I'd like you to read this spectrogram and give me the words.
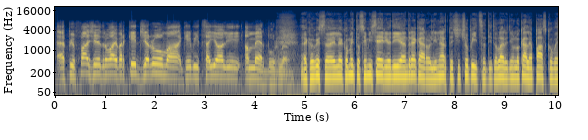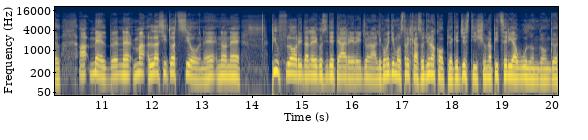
è più facile trovare parcheggi a Roma che i pizzaioli a Melbourne. Ecco, questo è il commento semiserio di Andrea Caroli in arte Ciccio Pizza, titolare di un locale a Pascovel a Melbourne, ma la situazione non è più florida nelle cosiddette aree regionali, come dimostra il caso di una coppia che gestisce una pizzeria a Wollongong.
